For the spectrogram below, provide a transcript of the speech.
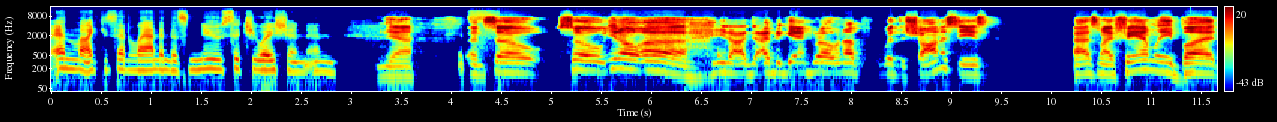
and like you said land in this new situation. And yeah. and so so you know uh you know I, I, began growing up with the shaughnessy's as my family but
